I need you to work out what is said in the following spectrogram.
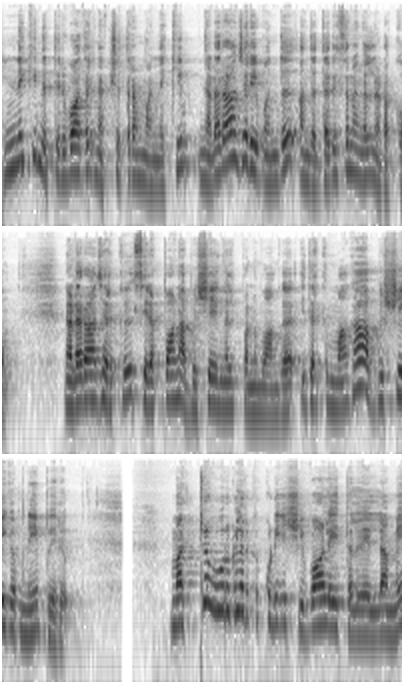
இன்றைக்கி இந்த திருவாதிரை நட்சத்திரம் அன்னைக்கு நடராஜரை வந்து அந்த தரிசனங்கள் நடக்கும். நடராஜருக்கு சிறப்பான அபிஷேகங்கள் பண்ணுவாங்க. இதற்கு மகா அபிஷேகம்னே பேர். மற்ற ஊர்களில் இருக்கக்கூடிய சிவாலயத்தில் எல்லாமே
